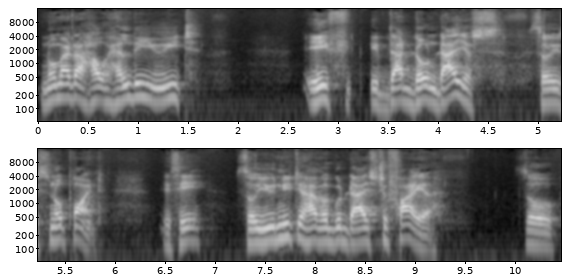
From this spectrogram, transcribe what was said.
no matter how healthy you eat, if if that don't digest, so it's no point. You see, so you need to have a good digestive fire. So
